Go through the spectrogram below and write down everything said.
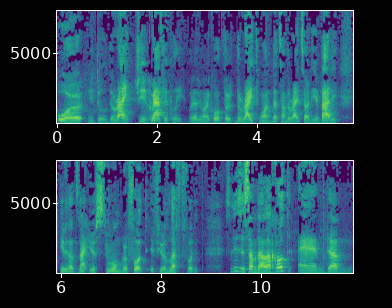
Or you do the right, geographically, whatever you want to call it, the, the right one that's on the right side of your body, even though it's not your stronger foot if you're left-footed. So these are some of the halachot, and um,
